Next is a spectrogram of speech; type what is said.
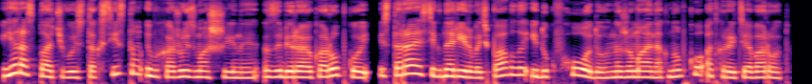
Я расплачиваюсь с таксистом и выхожу из машины, забираю коробку и, стараясь игнорировать Павла, иду к входу, нажимая на кнопку открытия ворот.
